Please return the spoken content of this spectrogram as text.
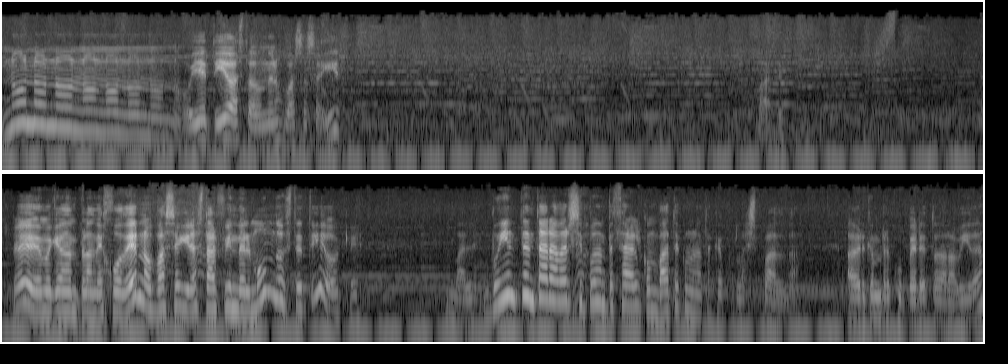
No, no, no, no, no, no, no, no. Oye, tío, ¿hasta dónde nos vas a seguir? Vale. Eh, me quedo en plan de joder, ¿nos va a seguir hasta el fin del mundo este tío o qué? Vale. Voy a intentar a ver si puedo empezar el combate con un ataque por la espalda. A ver que me recupere toda la vida.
